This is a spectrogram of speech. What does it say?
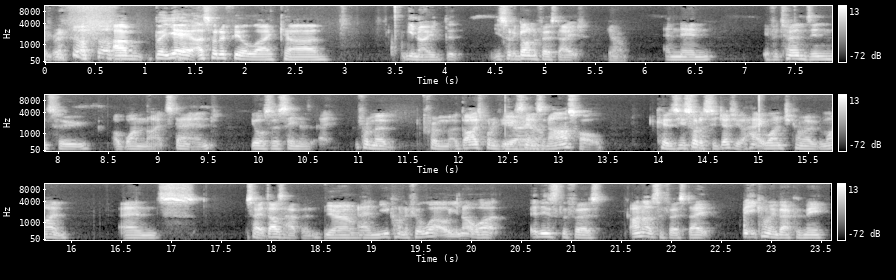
different. Um, but yeah, I sort of feel like uh, you know that you sort of go on a first date, Yeah. and then if it turns into a one night stand, you're also seen as from a from a guy's point of view, you're Yeah, seen yeah. as an asshole because you sort of suggest you like, hey, why don't you come over to mine, and say it does happen, yeah. and you kind of feel, well, you know what, it is the first. I know it's the first date, but you're coming back with me.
